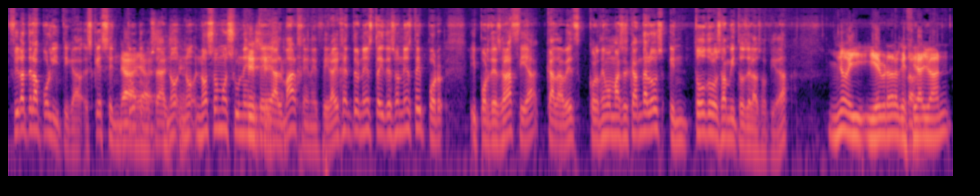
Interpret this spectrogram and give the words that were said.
Fíjate la política, es que es en Ya, todo. ya, o sea, sí, no, sí. No, no somos un ente sí, sí. al margen. Es decir, hay gente honesta y deshonesta y por, y por desgracia, cada vez conocemos más escándalos en todos los ámbitos de la sociedad. No, y, y es verdad lo que decía. Joan,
